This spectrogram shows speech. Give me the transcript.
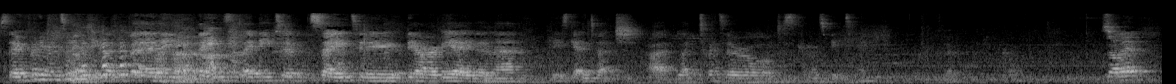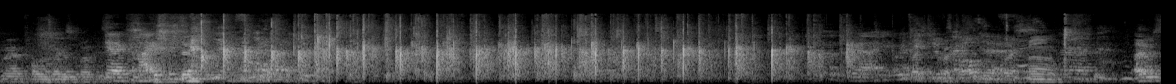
So if anyone's got any things that they need to say to the RIBA, then uh, please get in touch, uh, like Twitter or just come and speak to me. Is that it? I apologise about this. Yeah, can I? I was,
